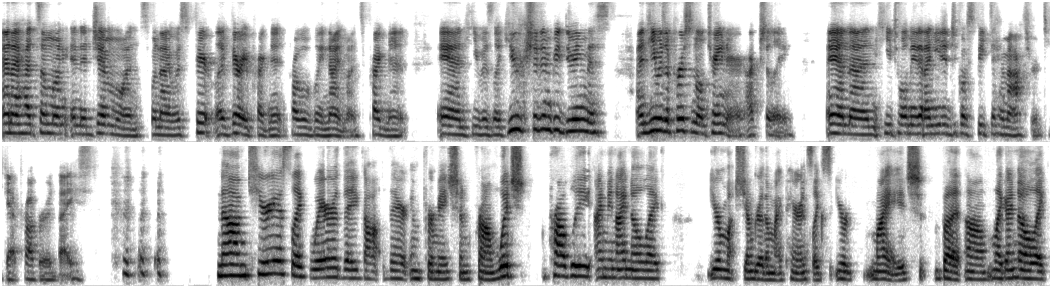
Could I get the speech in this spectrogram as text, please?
And I had someone in a gym once when I was fair, like very pregnant, probably nine months pregnant. And he was like, You shouldn't be doing this. And he was a personal trainer, actually. And then he told me that I needed to go speak to him after to get proper advice. now I'm curious, like, where they got their information from, which probably i mean i know like you're much younger than my parents like you're my age but um like i know like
